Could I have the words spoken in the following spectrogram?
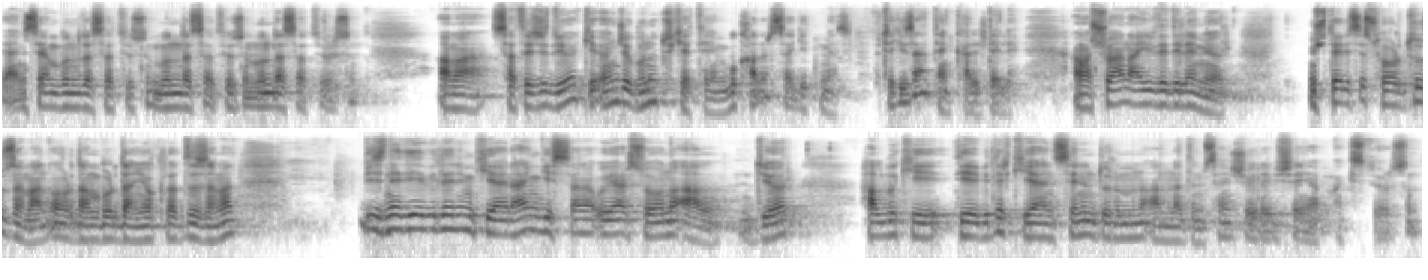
yani sen bunu da satıyorsun, bunu da satıyorsun, bunu da satıyorsun. Ama satıcı diyor ki önce bunu tüketeyim, bu kalırsa gitmez. Öteki zaten kaliteli. Ama şu an ayırt edilemiyor. Müşterisi sorduğu zaman, oradan buradan yokladığı zaman biz ne diyebilirim ki yani hangisi sana uyarsa onu al diyor. Halbuki diyebilir ki yani senin durumunu anladım, sen şöyle bir şey yapmak istiyorsun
